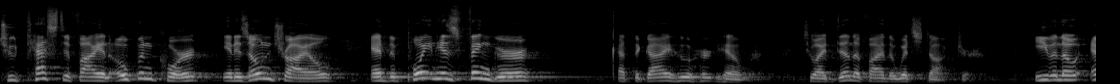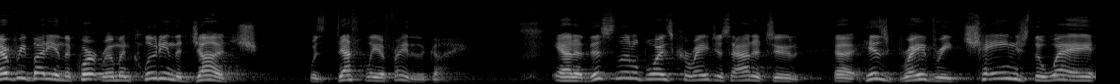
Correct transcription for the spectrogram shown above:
to testify in open court in his own trial and to point his finger at the guy who hurt him to identify the witch doctor, even though everybody in the courtroom, including the judge, was deathly afraid of the guy. And uh, this little boy's courageous attitude, uh, his bravery, changed the way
